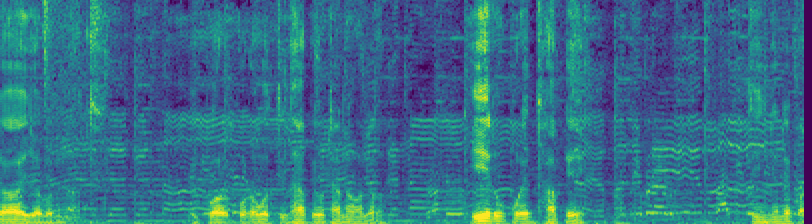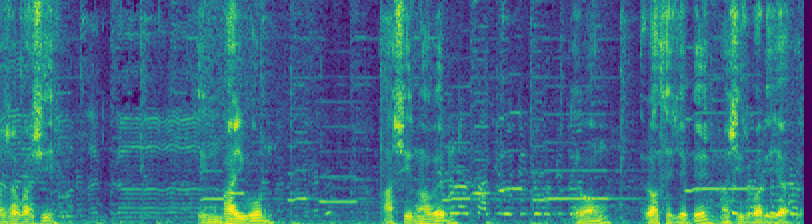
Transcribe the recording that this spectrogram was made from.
জয় জগন্নাথ। এই পর- পরবর্তী ধাপে ওঠানো হলো। এর উপরের ধাপে তিনজনের পাশাপাশি তিন ভাই বোন আসীন হবেন এবং রথে চেপে মাসির বাড়ি যাবেন।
